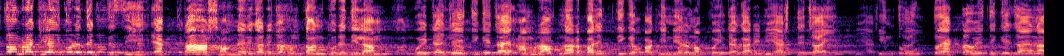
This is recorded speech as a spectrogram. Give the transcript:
কিন্তু আমরা খেয়াল করে দেখতেছি, একটা সামনের গাড়ি যখন দান করে দিলাম, ওইটা যেই দিকে যায়, আমরা আপনার বাড়ির দিকে বাকি নিরানব্বইটা গাড়ি নিয়ে আসতে চাই। কিন্তু উট তো একটা ওই দিকে যায় না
